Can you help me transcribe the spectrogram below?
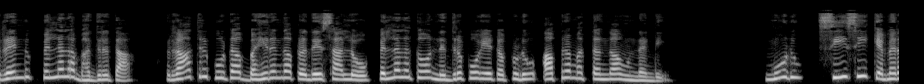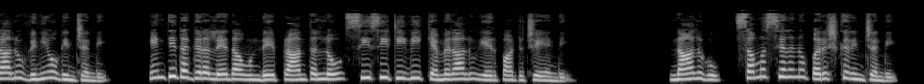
రెండు పిల్లల భద్రత. రాత్రిపూట బహిరంగ ప్రదేశాల్లో పిల్లలతో నిద్రపోయేటప్పుడు అప్రమత్తంగా ఉండండి. మూడు సీసీ కెమెరాలు వినియోగించండి. ఇంటి దగ్గర లేదా ఉండే ప్రాంతంలో సీసీటీవీ కెమెరాలు ఏర్పాటు చేయండి. నాలుగు సమస్యలను పరిష్కరించండి.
